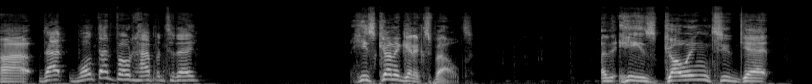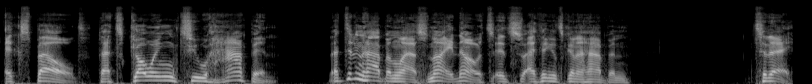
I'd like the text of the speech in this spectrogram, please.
Uh, that won't that vote happen today? He's going to get expelled. He's going to get expelled. That's going to happen. That didn't happen last night. No, it's it's. I think it's going to happen today.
